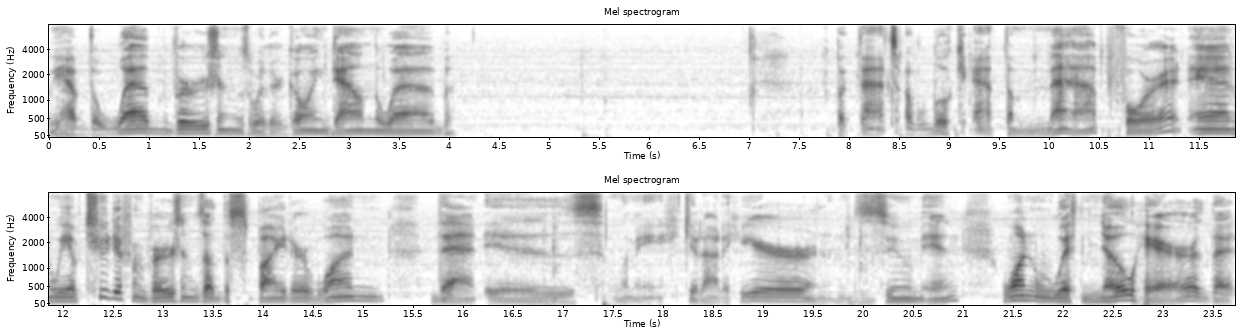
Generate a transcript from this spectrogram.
We have the web versions where they're going down the web but that's a look at the map for it. And we have two different versions of the spider. One that is, let me get out of here and zoom in. One with no hair that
